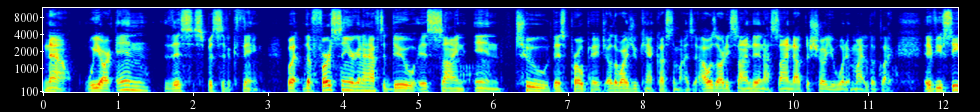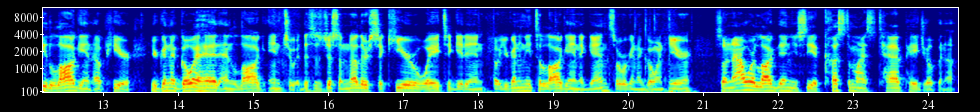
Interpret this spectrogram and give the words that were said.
Now, we are in this specific thing. But the first thing you're going to have to do is sign in to this pro page. Otherwise, you can't customize it. I was already signed in. I signed out to show you what it might look like. If you see login up here, you're going to go ahead and log into it. This is just another secure way to get in. So you're going to need to log in again. So we're going to go in here. So now we're logged in. You see a customized tab page open up.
